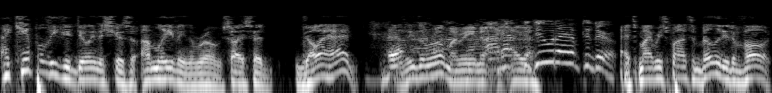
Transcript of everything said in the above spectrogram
"I can't believe you're doing this." She goes, "I'm leaving the room." So I said, "Go ahead, leave the room." I mean, I have to do what I have to do. It's my responsibility to vote.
